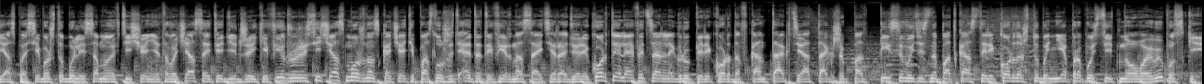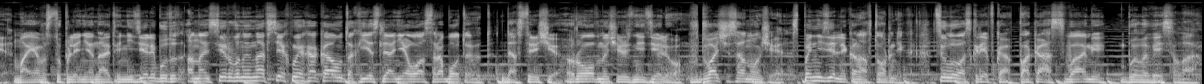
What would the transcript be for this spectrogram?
Друзья, спасибо, что были со мной в течение этого часа. Это диджей Кефир. Уже сейчас можно скачать и послушать этот эфир на сайте Радио Рекорд или официальной группе Рекорда ВКонтакте, а также подписывайтесь на подкасты Рекорда, чтобы не пропустить новые выпуски. Мои выступления на этой неделе будут анонсированы на всех моих аккаунтах, если они у вас работают. До встречи ровно через неделю в 2 часа ночи с понедельника на вторник. Целую вас крепко. Пока. С вами было весело.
